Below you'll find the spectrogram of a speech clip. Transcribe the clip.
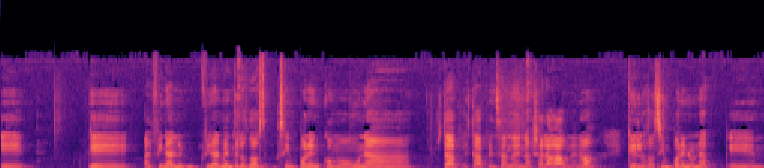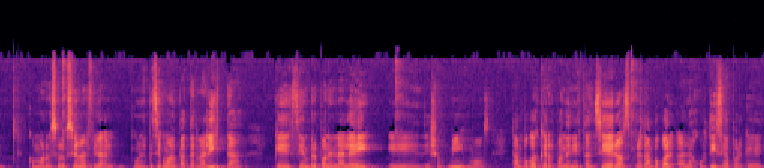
eh, que al final, finalmente los dos se imponen como una... Estaba, estaba pensando en Ayala Gauna, ¿no? Que los dos imponen una eh, como resolución al final, una especie como de paternalista, que siempre ponen la ley eh, ellos mismos. Tampoco es que responden ni estancieros, pero tampoco a, la justicia, porque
